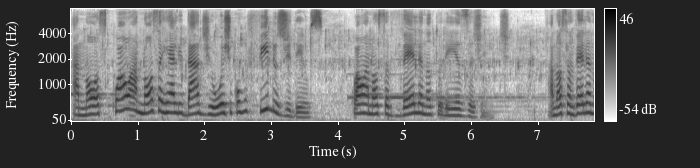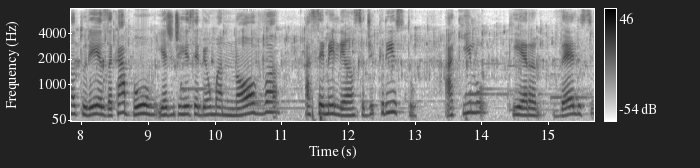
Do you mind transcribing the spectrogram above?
a nós qual a nossa realidade hoje como filhos de Deus. Qual a nossa velha natureza, gente. A nossa velha natureza acabou e a gente recebeu uma nova a semelhança de Cristo. Aquilo que era velho se,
